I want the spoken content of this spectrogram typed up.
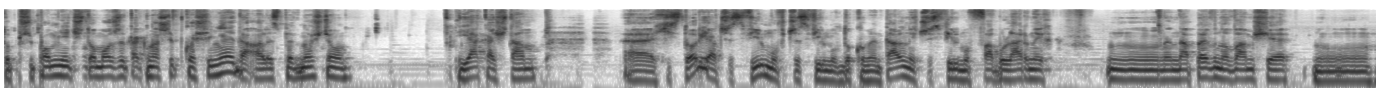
to przypomnieć to może tak na szybko się nie da, ale z pewnością jakaś tam e, historia, czy z filmów, czy z filmów dokumentalnych, czy z filmów fabularnych, mm, na pewno Wam się mm,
